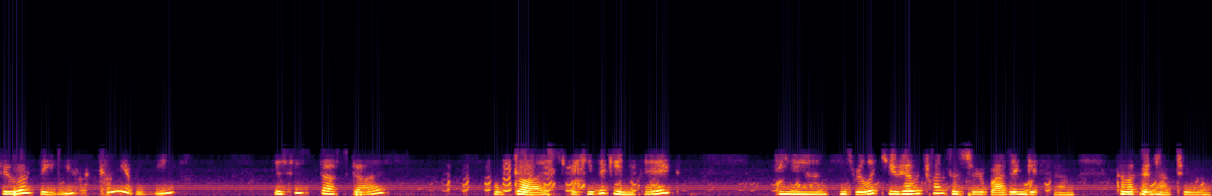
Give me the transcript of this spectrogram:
two of these. Come here, baby. This is Gus Gus. Well, Gus, but he's a guinea pig. And he's really cute. He has a twin sister, but I didn't get him because I couldn't have two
